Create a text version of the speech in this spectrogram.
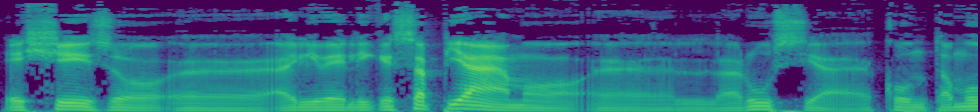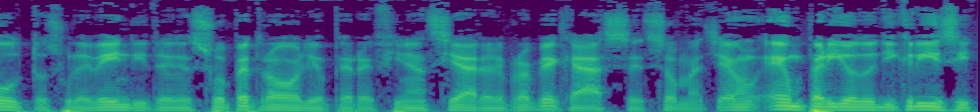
è sceso eh, ai livelli che sappiamo, eh, la Russia conta molto sulle vendite del suo petrolio per finanziare le proprie casse, insomma un, è un periodo di crisi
